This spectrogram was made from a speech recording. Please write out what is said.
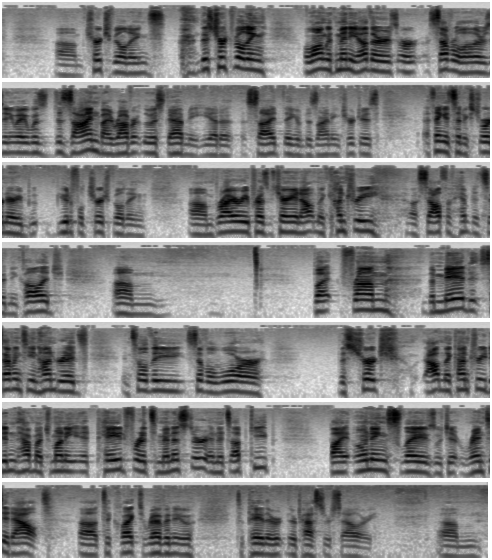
um, church buildings. this church building, along with many others, or several others anyway, was designed by Robert Lewis Dabney. He had a, a side thing of designing churches. I think it's an extraordinary, beautiful church building. Um, Briery Presbyterian out in the country, uh, south of Hampden-Sydney College. Um, but from the mid 1700s until the Civil War, this church out in the country didn't have much money. It paid for its minister and its upkeep by owning slaves, which it rented out uh, to collect revenue to pay their, their pastor's salary. Um,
